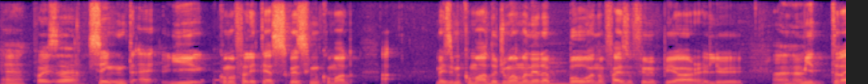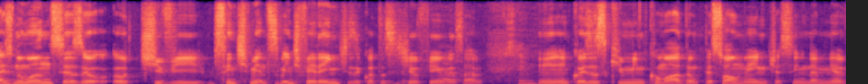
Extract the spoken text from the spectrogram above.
É. Pois é. Sim, é, e como eu falei, tem essas coisas que me incomodam. Mas me incomodam de uma maneira boa, não faz o filme pior. Ele Aham. me traz nuances. Eu, eu tive sentimentos bem diferentes enquanto assisti o filme, sabe? Sim. Em, em coisas que me incomodam pessoalmente, assim, da minha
